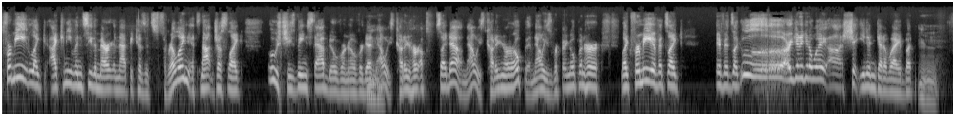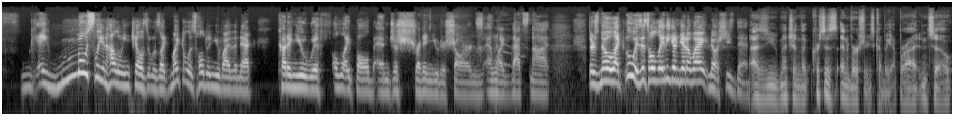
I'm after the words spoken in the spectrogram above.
For me, like I can even see the merit in that because it's thrilling. It's not just like, oh, she's being stabbed over and over again. Mhm. Now he's cutting her upside down. Now he's cutting her open. Now he's ripping open her. Like for me, if it's like, if it's like, "Ugh, are you gonna get away? Ah, shit, you didn't get away. But Mhm. a, mostly in Halloween Kills, it was like Michael is holding you by the neck, cutting you with a light bulb, and just shredding you to shards. And like that's not. There's no like, ooh, is this old lady gonna get away? No, she's dead. As you mentioned, like Chris's anniversary is coming up, right? And so,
